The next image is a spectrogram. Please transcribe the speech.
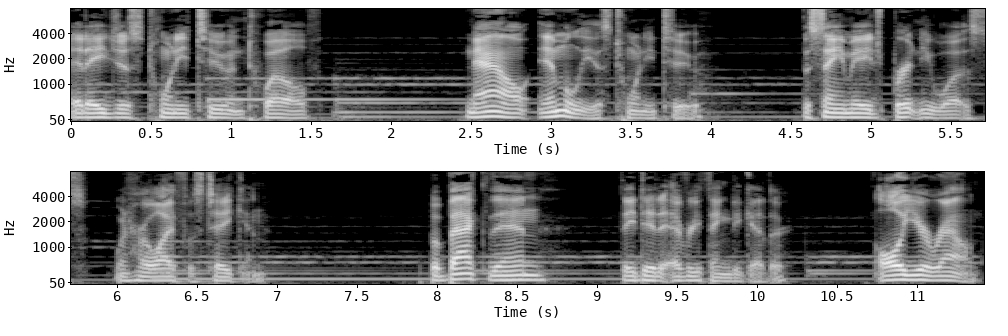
at ages 22 and 12. Now, Emily is 22, the same age Brittany was when her life was taken. But back then, they did everything together, all year round.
